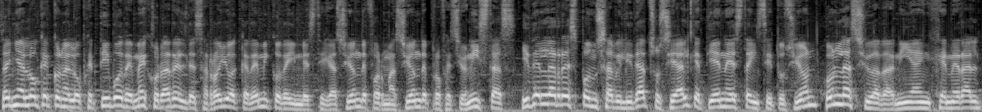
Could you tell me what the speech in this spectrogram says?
Señaló que con el objetivo de mejorar el desarrollo académico de investigación de formación de profesionistas y de la responsabilidad social que tiene esta institución con la ciudadanía en general.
